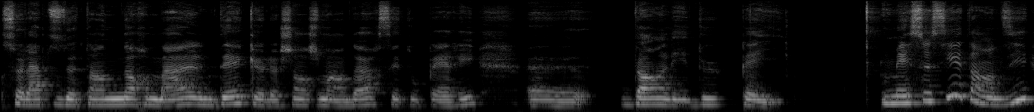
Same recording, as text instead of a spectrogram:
ce laps de temps normal dès que le changement d'heure s'est opéré euh, dans les deux pays. Mais ceci étant dit,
